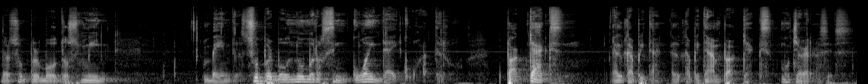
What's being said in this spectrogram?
del Super Bowl 2020, Super Bowl número 54. Podcast, el capitán, el capitán Podcast. Muchas gracias.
